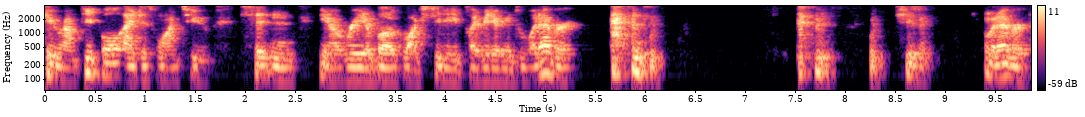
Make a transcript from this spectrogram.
be around people. I just want to sit and, you know, read a book, watch TV, play video games, whatever. Excuse me, whatever.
